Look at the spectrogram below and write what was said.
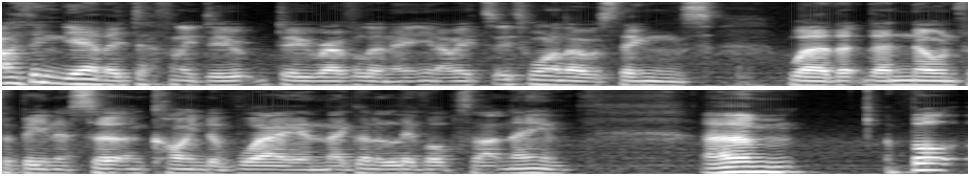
I think yeah, they definitely do do revel in it. You know, it's it's one of those things where they're known for being a certain kind of way and they're going to live up to that name. Um, but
